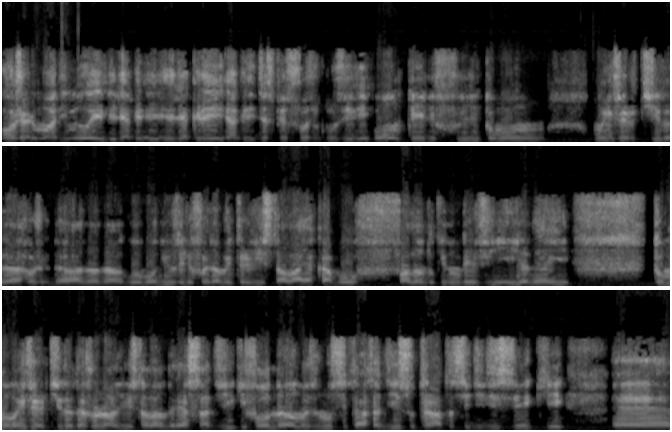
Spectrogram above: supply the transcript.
O Rogério Marinho ele, ele agride, agride as pessoas, inclusive ontem ele, ele tomou um, uma invertida da, na, na, Globo News, ele foi dar uma entrevista lá e acabou falando que não devia, né? E tomou uma invertida da jornalista lá, Andréa Sadi, que falou, não, mas não se trata disso, trata-se de dizer que é,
